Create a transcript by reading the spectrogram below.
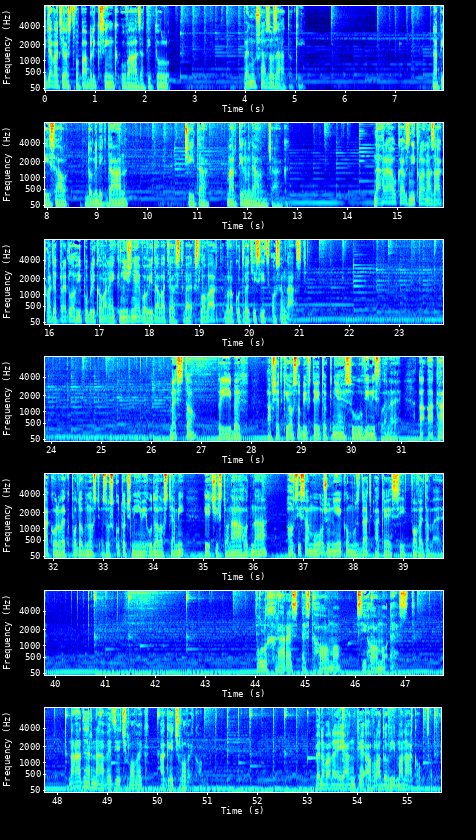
Vydavateľstvo Publixing uvádza titul Venuša zo zátoky. Napísal Dominik Dán, číta Martin Mňalnčák. Nahrávka vznikla na základe predlohy publikovanej knižne vo vydavateľstve Slovart v roku 2018. Mesto, príbeh, a všetky osoby v tejto knihe sú vymyslené a akákoľvek podobnosť so skutočnými udalosťami je čisto náhodná, hoci sa môžu niekomu zdať akési povedomé. Pulchrares est homo, si homo est. Nádherná vec je človek, ak je človekom. Venované Janke a Vladovi Manákovcovi.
